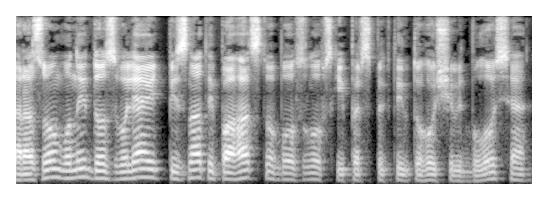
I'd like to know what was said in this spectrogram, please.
Разом вони дозволяють пізнати багатство богословських перспектив того, що відбулося,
